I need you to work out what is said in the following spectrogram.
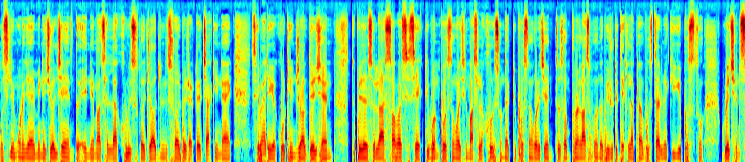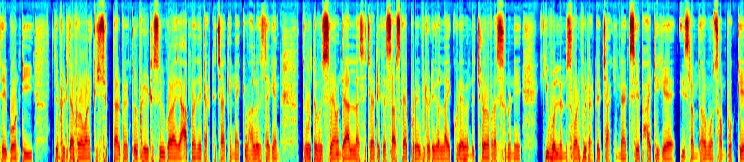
মুসলিম অনুযায়ী মেনে চলছেন? তো এই নিয়ে মাসাল্লাহ খুবই সুন্দর জবাব দিলেন সলভে ডাক্তার জাকির নায়ক। সে ভাইটিকে কঠিন জবাব দিয়েছেন। তো দর্শক লাস্ট সবার শেষে একটি বোন প্রশ্ন করেছেন। মাসাল্লাহ খুব সুন্দর একটি প্রশ্ন করেছেন। তো সম্পূর্ণ লাস্ট পর্যন্ত ভিডিওটি দেখলে আপনারা বুঝতে পারবেন কী কী প্রশ্ন করেছেন। সেই বোনটি তো ভিডিওতে আপনারা অনেক কিছু শিখতে পারবেন। তো ভিডিওটি শুরু করার আগে আপনাদের ডাক্তার জাকির নায়ককে ভালোবেসে থাকেন। তো তো অবশ্যই আমাদের আল্লাহ সে চ্যানেলটিকে সাবস্ক্রাইব করে ভিডিওটিকে লাইক করে তো চলুন আপনারা শুনুনি কী বললেন সরফি ডাক্তার জাকির নায়ক সেই ভাইটিকে ইসলাম ধর্ম সম্পর্কে।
